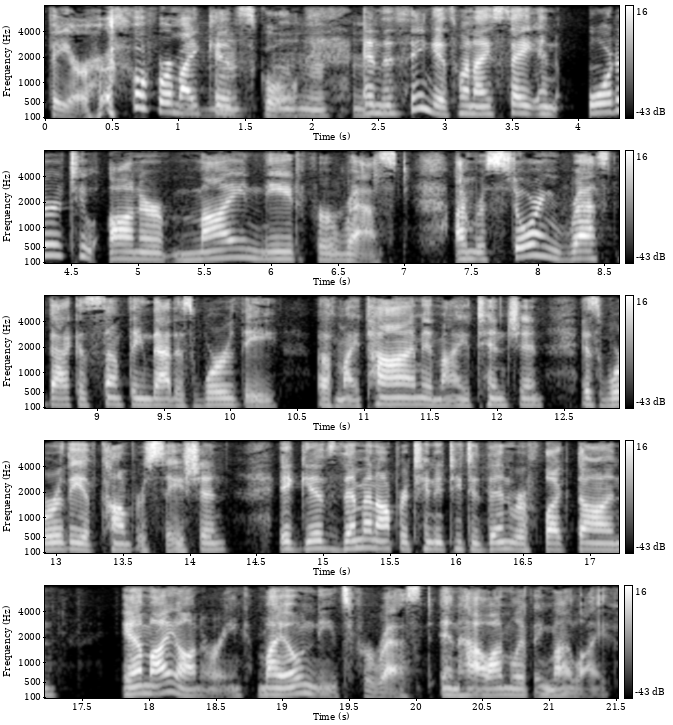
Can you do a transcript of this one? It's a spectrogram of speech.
fair for my mm-hmm, kids' school. Mm-hmm, mm-hmm. And the thing is, when I say in order to honor my need for rest, I'm restoring rest back as something that is worthy of my time and my attention, is worthy of conversation. It gives them an opportunity to then reflect on am I honoring my own needs for rest and how I'm living my life?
